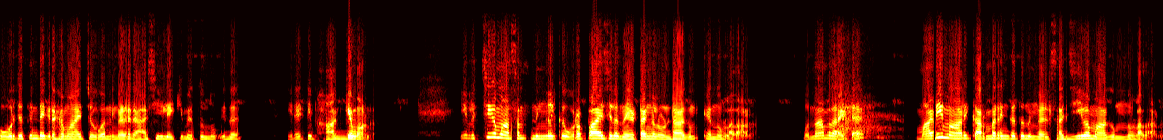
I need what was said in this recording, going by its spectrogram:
ഊർജത്തിന്റെ ഗ്രഹമായ ചൊവ്വ നിങ്ങളുടെ രാശിയിലേക്കും എത്തുന്നു. ഇത് ഇരട്ടി ഭാഗ്യമാണ്. ഈ വൃശ്ചിക മാസം നിങ്ങൾക്ക് ഉറപ്പായ ചില നേട്ടങ്ങൾ ഉണ്ടാകും എന്നുള്ളതാണ്. ഒന്നാമതായിട്ട് മടി മാറി കർമ്മരംഗത്ത് നിങ്ങൾ സജീവമാകും എന്നുള്ളതാണ്.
